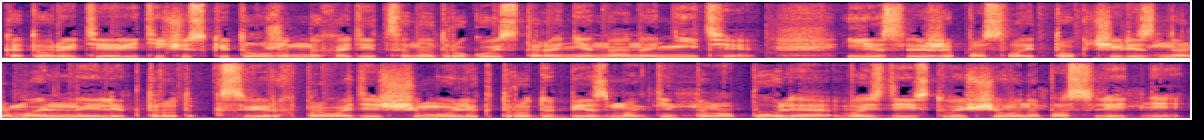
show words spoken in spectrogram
который теоретически должен находиться на другой стороне нанонити. Если же послать ток через нормальный электрод к сверхпроводящему электроду без магнитного поля, воздействующего на последний,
